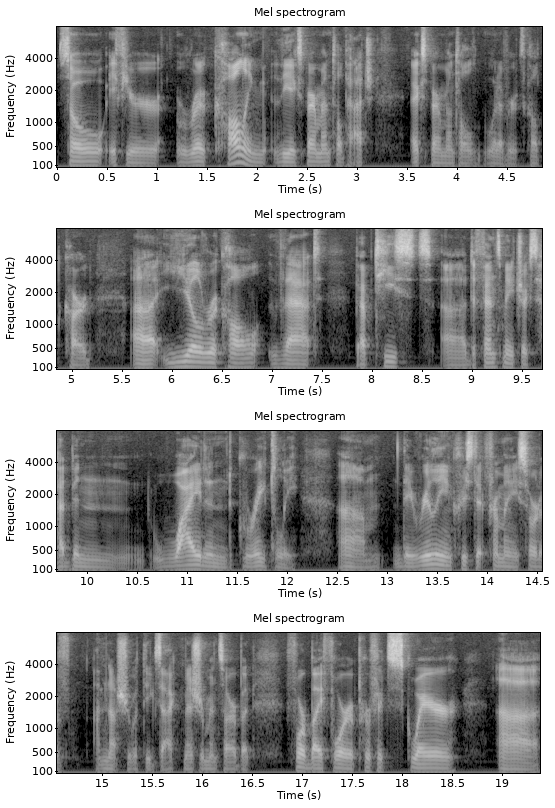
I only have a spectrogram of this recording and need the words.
So if you're recalling the experimental patch, experimental whatever it's called card, uh, you'll recall that Baptiste's uh, defense matrix had been widened greatly. Um, they really increased it from a sort of, I'm not sure what the exact measurements are, but 4 by 4 a perfect square uh,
